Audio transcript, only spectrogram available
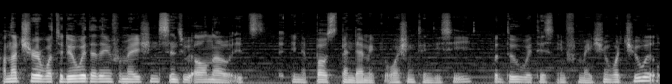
I'm not sure what to do with that information since we all know it's in a post-pandemic Washington DC, but do with this information what you will.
